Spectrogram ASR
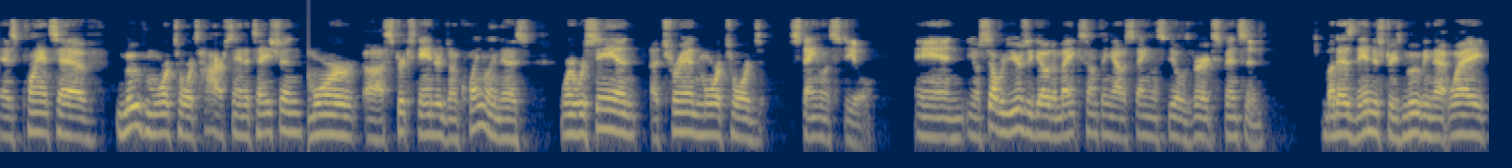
as plants have moved more towards higher sanitation, more uh, strict standards on cleanliness, where we're seeing a trend more towards stainless steel. And, you know, several years ago to make something out of stainless steel was very expensive. But as the industry is moving that way,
